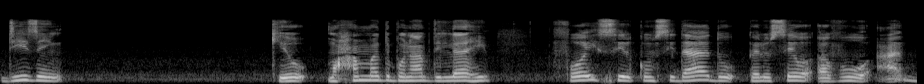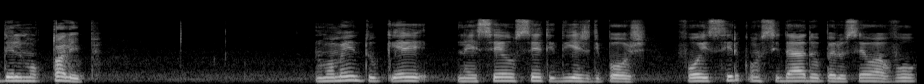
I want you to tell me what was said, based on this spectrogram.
dizem que o Muhammad ibn Abdullah foi circuncidado pelo seu avô Abdel Muttalib no momento que ele nasceu sete dias depois, foi circuncidado pelo seu avô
